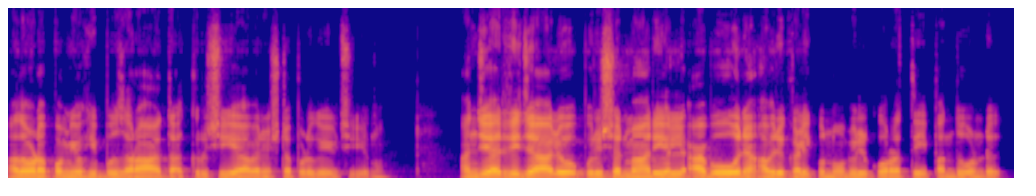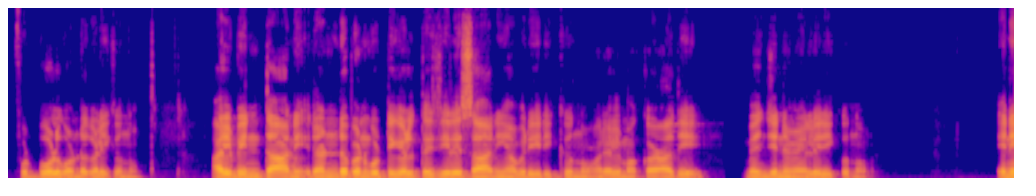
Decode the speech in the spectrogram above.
അതോടൊപ്പം യൊഹിബു സറാത്ത കൃഷിയെ അവൻ ഇഷ്ടപ്പെടുകയും ചെയ്യുന്നു. അഞ്ച് അരിജാലു പുരുഷന്മാർ എൽ അബൂന അവർ കളിക്കുന്നു. ബിൽ കുറത്തി പന്ത് കൊണ്ട് ഫുട്ബോൾ കൊണ്ട് കളിക്കുന്നു. അൽ ബിൻതാനി രണ്ട് പെൺകുട്ടികൾ തെജിലിസാനി അവരിയ്ക്കുന്നു അലൽ മക്കാദി ബെഞ്ചിന് മേലിരിക്കുന്നു ഇനി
